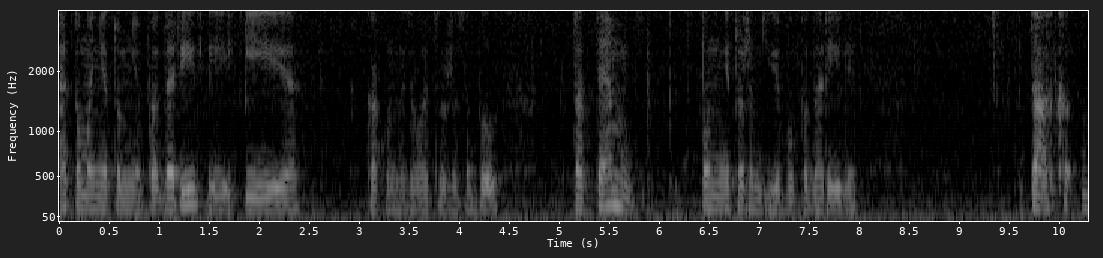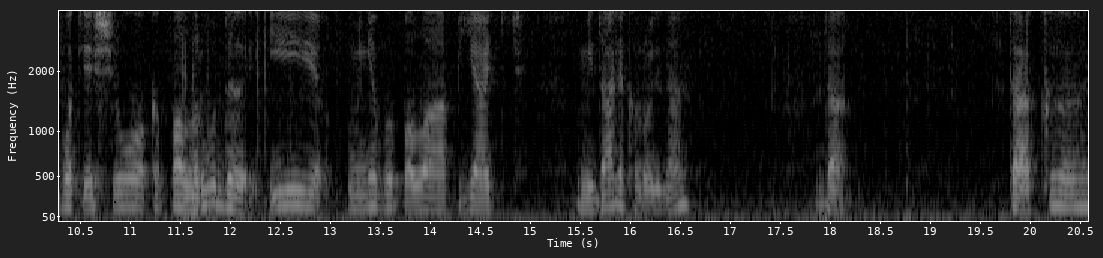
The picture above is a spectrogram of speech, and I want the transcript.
эту монету мне подарили, и... Как он называется, уже забыл. Тотем, он мне тоже его подарили. Так, вот я еще копал руды, и мне выпало 5 медалек вроде, да? Да. Так, э,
